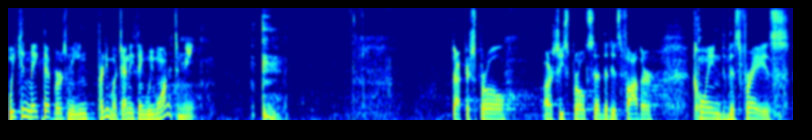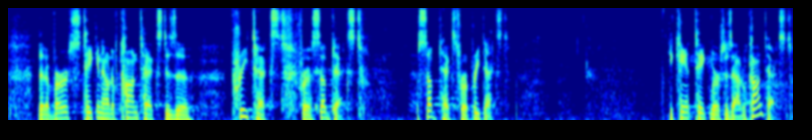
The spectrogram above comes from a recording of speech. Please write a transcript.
we can make that verse mean pretty much anything we want it to mean. Dr. Sproul, R.C. Sproul, said that his father coined this phrase that a verse taken out of context is a pretext for a subtext, a subtext for a pretext. You can't take verses out of context,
